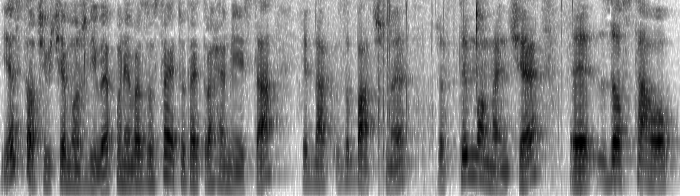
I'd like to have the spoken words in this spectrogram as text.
Jest to oczywiście możliwe, ponieważ zostaje tutaj trochę miejsca, jednak zobaczmy, że w tym momencie e, zostało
